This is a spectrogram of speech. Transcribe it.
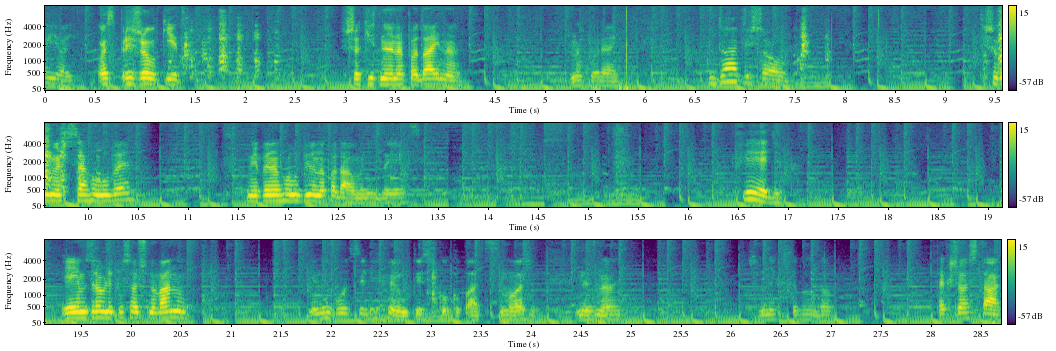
Ой-ой. Ось прийшов кіт. Що кіт не нападай на. на курей. Куди пішов? Ти що думаєш, це голуби? Він би на голубів нападав, мені здається. Федік. Я їм зроблю пісочну ванну. І вони будуть собі у піску купатися, може. Не знаю. Щоб в них все було добре. Так що ось так.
